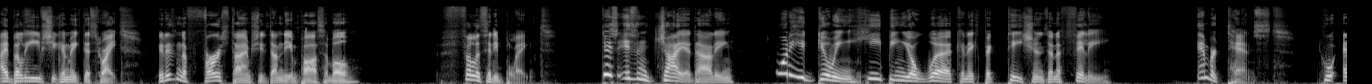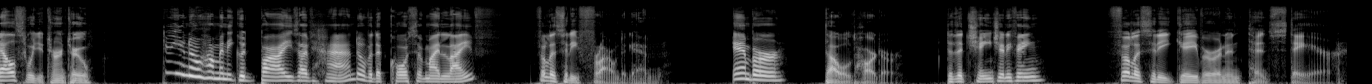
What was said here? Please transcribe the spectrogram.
I believe she can make this right. It isn't the first time she's done the impossible. Felicity blinked. This isn't Jaya, darling. What are you doing heaping your work and expectations on a filly? Amber tensed. Who else will you turn to? Do you know how many goodbyes I've had over the course of my life? Felicity frowned again. Amber toweled harder. Did it change anything? Felicity gave her an intense stare.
